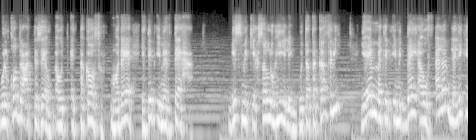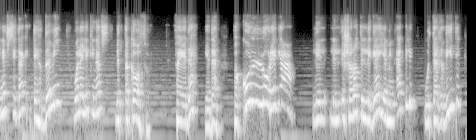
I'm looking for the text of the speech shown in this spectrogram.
والقدرة على التزاوج أو التكاثر. ما هو ده يا تبقي مرتاحة. جسمك يحصل له healing وتتكاثري يا إما تبقي متضايقة وفي ألم لا ليكي نفس تهضمي ولا ليكي نفس للتكاثر. فيا ده يا ده. فكله رجع للإشارات اللي جاية من أكلك وتغذيتك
